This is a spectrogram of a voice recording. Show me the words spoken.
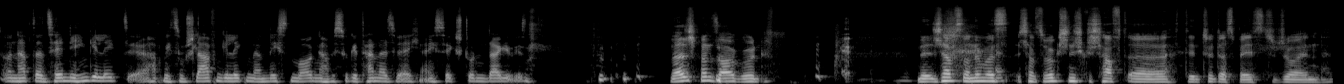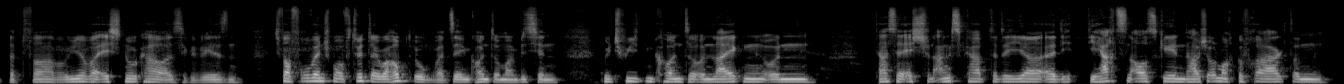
und habe dann das Handy hingelegt, äh, habe mich zum Schlafen gelegt und am nächsten Morgen habe ich so getan, als wäre ich eigentlich sechs Stunden da gewesen. Das ist schon saugut. Nee, ich habe es noch mehr, ich habe es wirklich nicht geschafft, äh, den Twitter Space zu joinen. Das war bei mir war echt nur Chaos gewesen. Ich war froh, wenn ich mal auf Twitter überhaupt irgendwas sehen konnte und mal ein bisschen retweeten konnte und liken und da hast du ja echt schon Angst gehabt, hätte hier äh, die, die Herzen ausgehen, da habe ich auch noch gefragt und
